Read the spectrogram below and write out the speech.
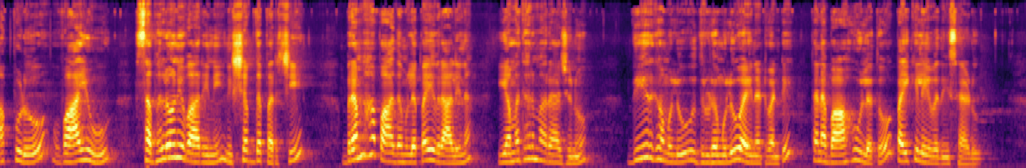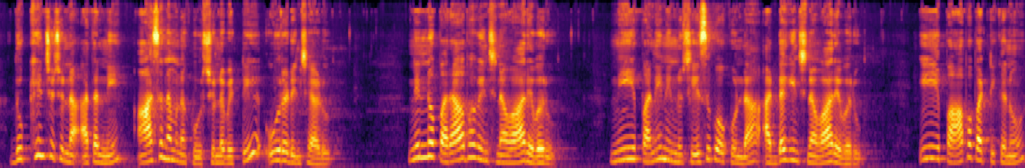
అప్పుడు వాయువు సభలోని వారిని నిశ్శబ్దపరిచి బ్రహ్మపాదములపై వ్రాలిన యమధర్మరాజును దీర్ఘములు దృఢములు అయినటువంటి తన బాహువులతో పైకి లేవదీశాడు. దుఃఖించుచున్న అతన్ని ఆసనమున కూర్చుండబెట్టి ఊరడించాడు. నిన్ను పరాభవించిన వారెవరు? నీ పని నిన్ను చేసుకోకుండా అడ్డగించిన వారెవరు? ఈ పాప పట్టికను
